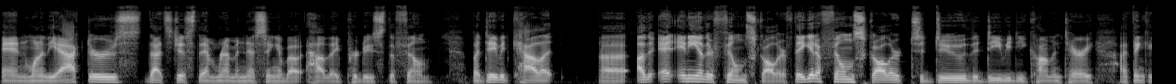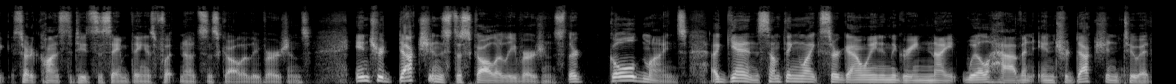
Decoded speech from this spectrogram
and one of the actors, that's just them reminiscing about how they produced the film. But David Kalat, uh, other, any other film scholar, if they get a film scholar to do the DVD commentary, I think it sort of constitutes the same thing as footnotes and scholarly versions. Introductions to scholarly versions. They're gold mines. Again, something like Sir Gawain and the Green Knight will have an introduction to it.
